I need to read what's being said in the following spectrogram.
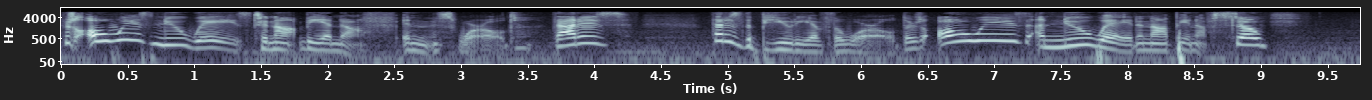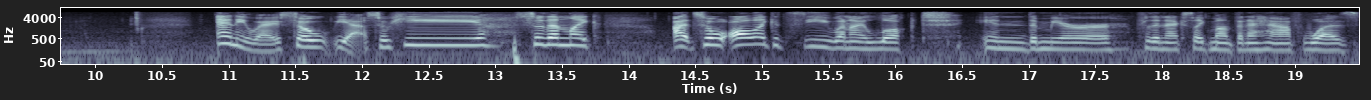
There's always new ways to not be enough in this world. That is that is the beauty of the world. There's always a new way to not be enough. So anyway, so yeah, so he so then like I, so all I could see when I looked in the mirror for the next like month and a half was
